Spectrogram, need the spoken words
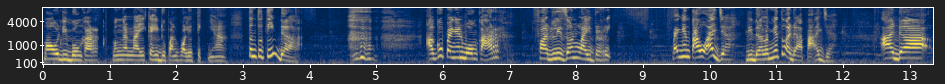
Mau dibongkar mengenai kehidupan politiknya? Tentu tidak. aku pengen bongkar Fadlizon Library. Pengen tahu aja di dalamnya tuh ada apa aja. Ada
